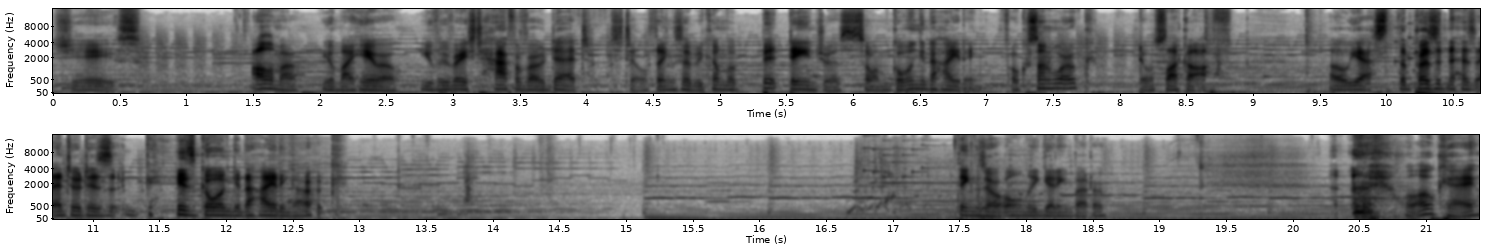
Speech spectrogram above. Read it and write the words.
Jeez. Olimar, you're my hero. You've erased half of our debt. Still, things have become a bit dangerous, so I'm going into hiding. Focus on work. Don't slack off. Oh yes, the president has entered his his going into hiding arc. Things are only getting better. well, okay.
